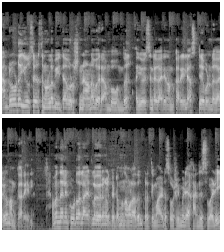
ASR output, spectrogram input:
ആൻഡ്രോയിഡ് യൂസേഴ്സിനുള്ള ബീറ്റ വെർഷനാണ് വരാൻ പോകുന്നത്. ഐ ഒ എസിന്റെ കാര്യം നമുക്കറിയില്ല സ്റ്റേബിളിന്റെ കാര്യവും നമുക്കറിയില്ല. അപ്പോൾ എന്തായാലും കൂടുതലായിട്ടുള്ള വിവരങ്ങൾ കിട്ടുമ്പോൾ നമ്മളതും കൃത്യമായിട്ട് സോഷ്യൽ മീഡിയ ഹാൻഡിൽസ് വഴി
